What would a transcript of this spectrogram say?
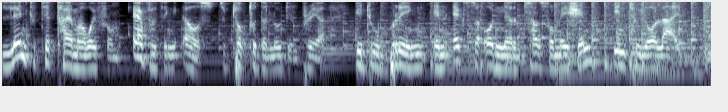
learn to take time away from everything else to talk to the Lord in prayer. It will bring an extraordinary transformation into your life.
